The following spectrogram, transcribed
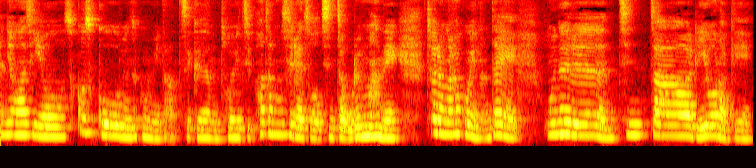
안녕하세요. 스코스코 민스코입니다. 지금 저희 집 화장실에서 진짜 오랜만에 촬영을 하고 있는데 오늘은 진짜 리얼하게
